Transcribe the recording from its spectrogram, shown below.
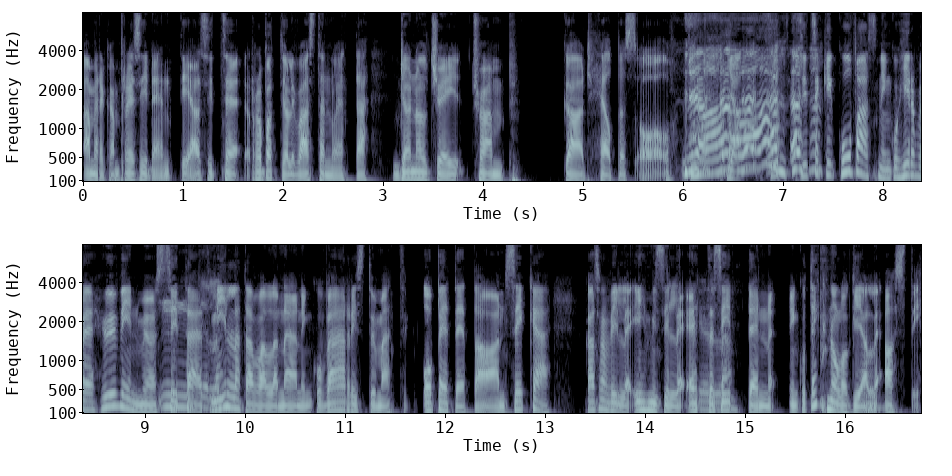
Amerikan presidentti, ja sitten se robotti oli vastannut, että Donald J. Trump – God help us all. Ja sitten sit sekin kuvasi niin kuin hirveän hyvin myös mm, sitä, mm, että millä tavalla nämä niin kuin vääristymät opetetaan sekä kasvaville ihmisille että kyllä. sitten niin kuin teknologialle asti.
